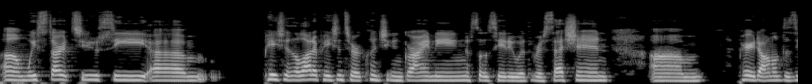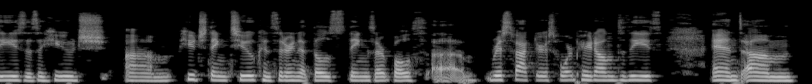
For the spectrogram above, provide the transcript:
Um we start to see um patient a lot of patients who are clinching and grinding associated with recession. Um periodontal disease is a huge, um, huge thing too, considering that those things are both um, risk factors for periodontal disease. And um,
